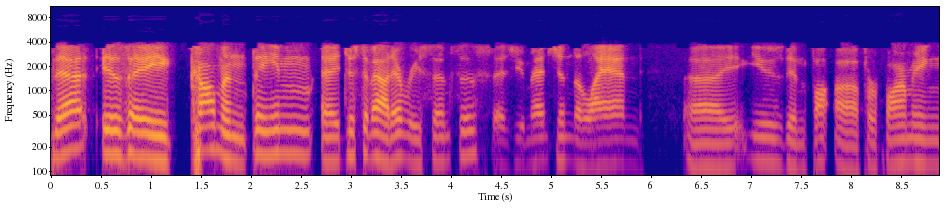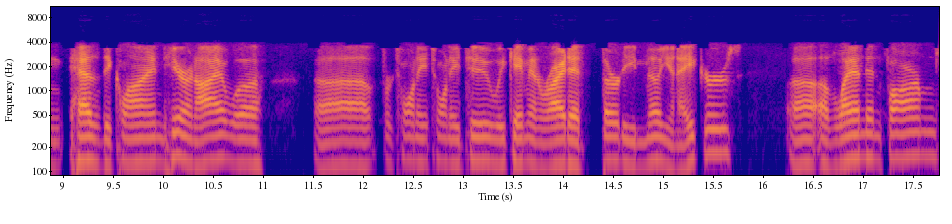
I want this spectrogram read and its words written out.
That is a common theme uh, just about every census. As you mentioned, the land uh, used in uh, for farming has declined. Here in Iowa, uh, for 2022, we came in right at 30 million acres uh, of land in farms.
